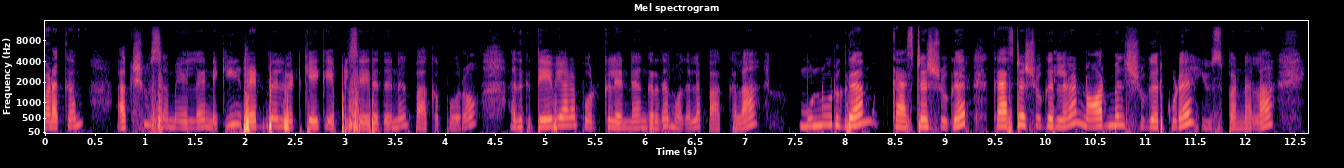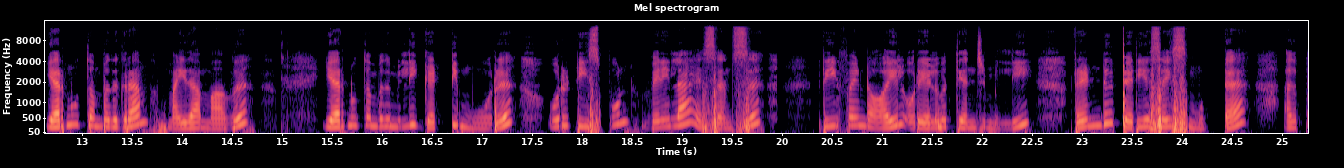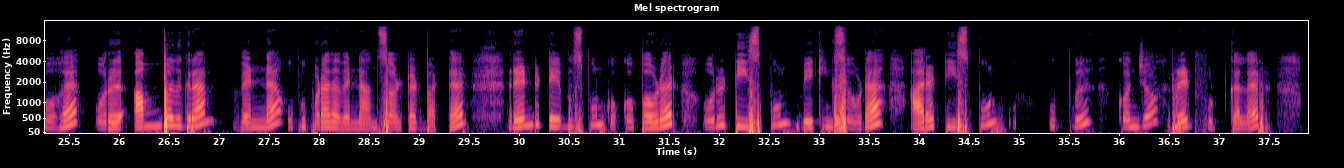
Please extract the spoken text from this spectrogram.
வணக்கம். அக்ஷு சமையலில் இன்னைக்கு ரெட் வெல்வெட் கேக் எப்படி செய்கிறதுன்னு பார்க்க போகிறோம் அதுக்கு தேவையான பொருட்கள் என்னங்கிறத முதல்ல பார்க்கலாம். முந்நூறு gram castor sugar castor sugar இல்லைனா நார்மல் சுகர் கூட யூஸ் பண்ணலாம். இரநூத்தம்பது கிராம் மைதா மாவு. இரநூத்தம்பது மில்லி கெட்டி மோர். ஒரு teaspoon vanilla essence refined oil ஒரு எழுபத்தி அஞ்சு மில்லி ரெண்டு பெரிய சைஸ் முட்டை. அது போக ஒரு ஐம்பது கிராம் வெண்ணெய் உப்பு போடாத வெண்ணெய் அன்சால்டட் பட்டர் ரெண்டு டேபிள் ஸ்பூன் கொக்கோ பவுடர் ஒரு டீஸ்பூன் பேக்கிங் சோடா அரை டீஸ்பூன் உப்பு கொஞ்சம் ரெட் ஃபுட் கலர்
